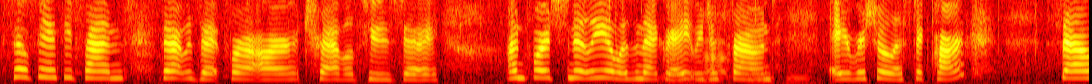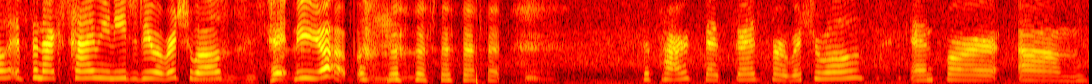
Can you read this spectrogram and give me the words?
So, fancy friends, that was it for our Travel Tuesday. Unfortunately, it wasn't that great. We just found a ritualistic park. So, if the next time you need to do a ritual, hit me up. the park that's good for rituals and for um,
